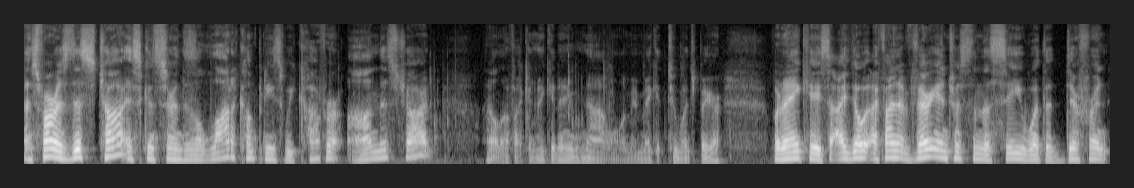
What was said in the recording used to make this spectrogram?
as far as this chart is concerned, there's a lot of companies we cover on this chart. I don't know if I can make it any now. Let me make it too much bigger. But in any case, I do I find it very interesting to see what the different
